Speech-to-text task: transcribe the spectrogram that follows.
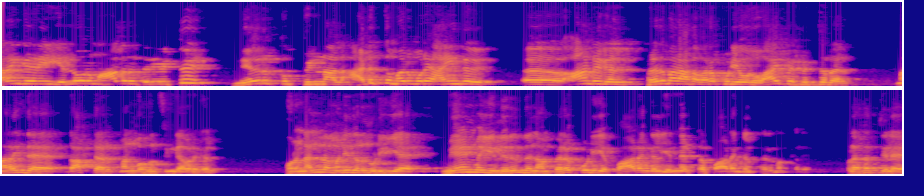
அரங்கேறி எல்லோரும் ஆதரவு தெரிவித்து நேருக்கு பின்னால் அடுத்த மறுமுறை ஐந்து ஆண்டுகள் பிரதமராக வரக்கூடிய ஒரு வாய்ப்பை பெற்றவர் மறைந்த டாக்டர் மன்மோகன் சிங் அவர்கள். ஒரு நல்ல மனிதனுடைய மேன்மையில் இருந்து நாம் பெறக்கூடிய பாடங்கள் எண்ணற்ற பாடங்கள் பெருமக்களே. உலகத்திலே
